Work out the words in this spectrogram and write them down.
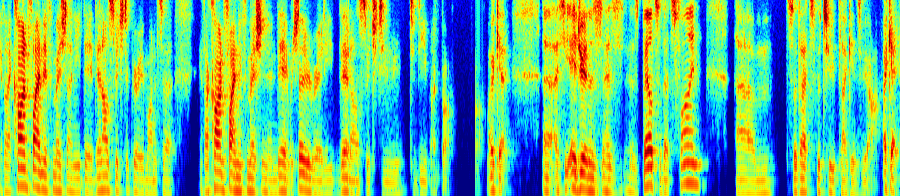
If I can't find the information I need there, then I'll switch to Query Monitor. If I can't find the information in there, which is rarely, then I'll switch to to debug bar. Okay, uh, I see Adrian has has, has bailed, so that's fine. Um, so that's the two plugins we are. Okay,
